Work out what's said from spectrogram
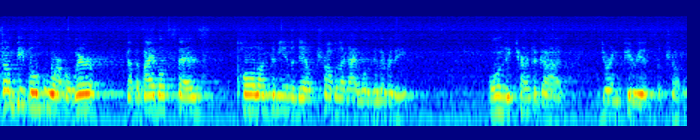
Some people who are aware that the Bible says, call unto me in the day of trouble and I will deliver thee, only turn to God during periods of trouble.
